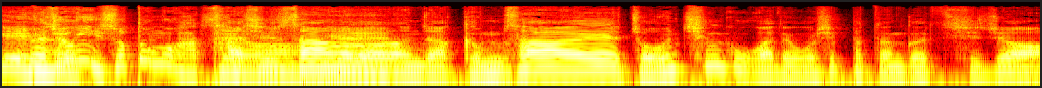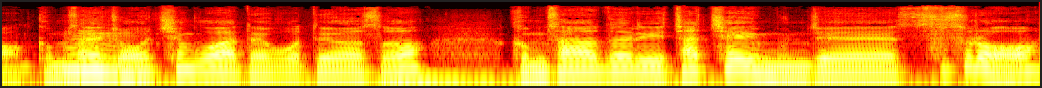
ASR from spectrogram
애정이 있었던 것 같아요. 사실상으로는 예. 이제 검사의 좋은 친구가 되고 싶었던 것이죠. 검사의 음. 좋은 친구가 되고 되어서 검사들이 자체의 문제 스스로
